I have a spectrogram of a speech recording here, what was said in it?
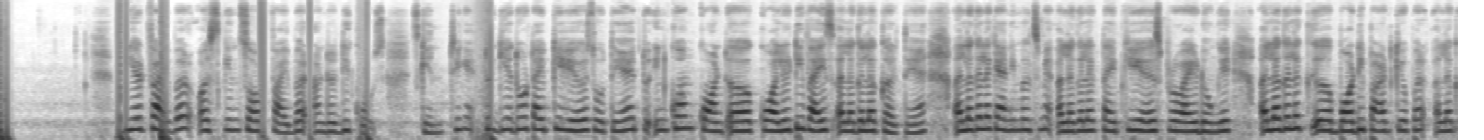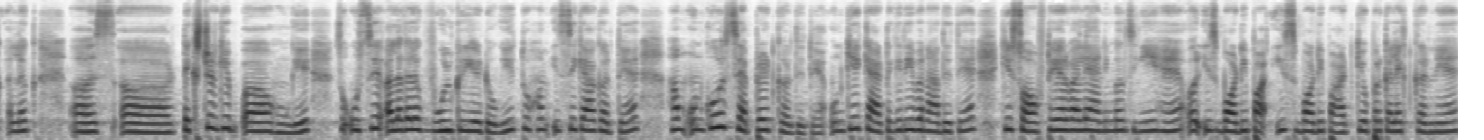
बियर्ड फाइबर और skin soft fibre under the coarse skin ठीक है? तो ये दो टाइप के हेयर्स होते हैं तो इनको हम क्वालिटी वाइज अलग अलग करते हैं। अलग अलग एनिमल्स में अलग अलग टाइप के हेयर्स प्रोवाइड होंगे। अलग अलग बॉडी पार्ट के ऊपर अलग अलग टेक्स्चर के होंगे सो उससे अलग अलग वूल क्रिएट होगी। तो हम इससे क्या करते हैं, हम उनको सेपरेट कर देते हैं। उनकी कैटेगरी बना देते हैं कि सॉफ्ट हेयर वाले एनिमल्स ये हैं और इस बॉडी इस बॉडी पार्ट के ऊपर कलेक्ट करने हैं।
